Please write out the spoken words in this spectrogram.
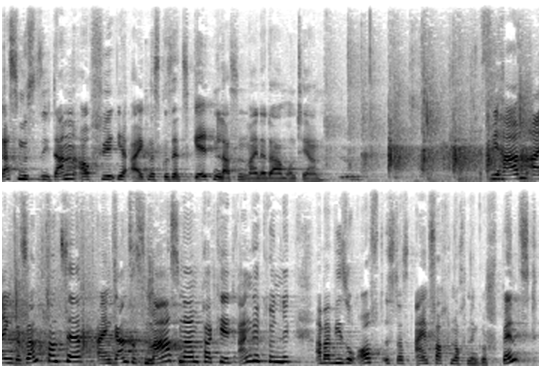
Das müssen Sie dann auch für Ihr eigenes Gesetz gelten lassen, meine Damen und Herren. Sie haben ein Gesamtkonzept, ein ganzes Maßnahmenpaket angekündigt. Aber wie so oft ist das einfach noch ein Gespenst.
